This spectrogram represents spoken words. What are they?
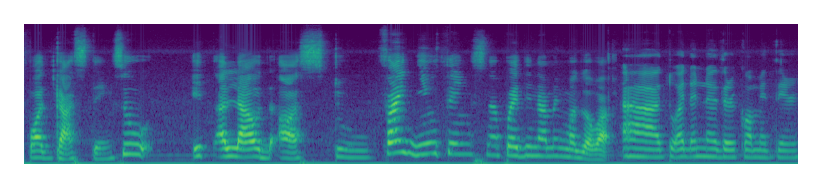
podcasting. So it allowed us to find new things na pwede naming magawa. Ah, to add another comment there,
